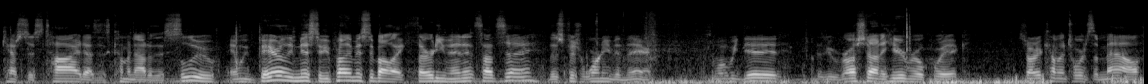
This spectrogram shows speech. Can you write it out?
to catch this tide as it's coming out of this slough. And we barely missed it. We probably missed it about like 30 minutes, I'd say. Those fish weren't even there. So what we did is we rushed out of here real quick, started coming towards the mouth,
